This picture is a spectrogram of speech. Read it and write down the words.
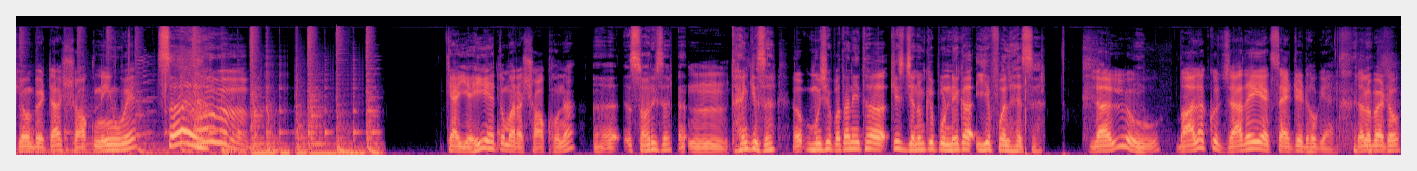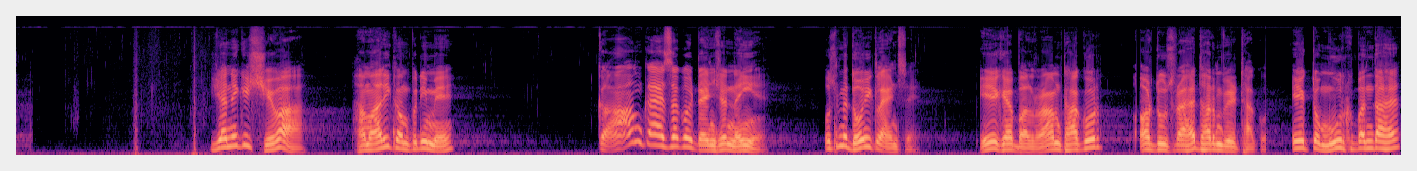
क्यों बेटा शॉक नहीं हुए? सर! क्या यही है तुम्हारा शौक होना? Sorry sir thank you sir मुझे पता नहीं था किस जन्म के पुण्य का ये फल है सर लल्लू बालक कुछ ज़्यादा ही एक्साइटेड हो गया है। चलो बैठो। यानी कि शिवा हमारी कंपनी में काम का ऐसा कोई टेंशन नहीं है। उसमें दो ही क्लाइंट्स हैं। एक है बलराम ठाकुर और दूसरा है धर्मवीर ठाकुर। एक तो मूर्ख बंदा है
